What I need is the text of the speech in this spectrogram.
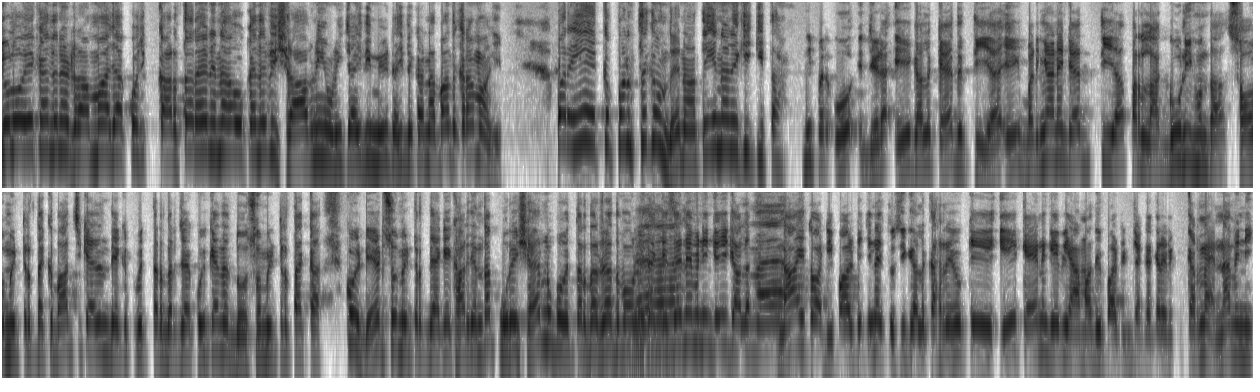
ਚਲੋ ਇਹ ਕਹਿੰਦੇ ਨੇ ਡਰਾਮਾ ਜਾਂ ਕੁਝ ਕਰਤਾ ਰਹੇ ਨੇ ਨਾ ਉਹ ਕਹਿੰਦੇ ਵੀ ਸ਼ਰਾਬ ਨਹੀਂ ਹੋਣੀ ਚਾਹੀਦੀ ਮੀਟ ਅਸੀਂ ਦੁਕਾਨਾਂ ਬੰਦ ਕਰਾਵਾਂਗੇ। ਪਰ ਇਹ ਇੱਕ ਪੰਥਕ ਹੁੰਦੇ ਨਾ ਤੇ ਇਹਨਾਂ ਨੇ ਕੀ ਕੀਤਾ? ਨਹੀਂ ਪਰ ਉਹ ਜਿਹੜਾ ਇਹ ਗੱਲ ਕਹਿ ਦਿੱਤੀ ਆ ਇਹ ਬੜੀਆਂ ਨੇ ਕਹਿ ਦਿੱਤੀ ਆ ਪਰ ਲਾਗੂ ਨਹੀਂ ਹੁੰਦਾ। 100 ਮੀਟਰ ਤੱਕ ਬਾਅਦ ਚ ਕਹਿ ਦਿੰਦੇ ਆ ਕਿ ਪਵਿੱਤਰ ਦਰਜਾ ਕੋਈ ਕਹਿੰਦਾ 200 ਮੀਟਰ ਤੱਕ ਆ, ਕੋਈ 150 ਮੀਟਰ ਤੇ ਆ ਕੇ ਖੜ ਜਾਂਦਾ ਪੂਰੇ ਸ਼ਹਿਰ ਨੂੰ ਪਵਿੱਤਰ ਦਰਜਾ ਦਿਵਾਉਣ ਲਈ ਤਾਂ ਕਿਸੇ ਨੇ ਵੀ ਨਹੀਂ ਕਹੀ ਗੱਲ। ਨਾ ਹੀ ਤੁਹਾਡੀ ਪਾਰਟੀ ਚ ਨਾ ਤੁਸੀਂ ਗੱਲ ਕਰ ਰਹੇ ਹੋ ਕਿ ਇਹ ਕਹਿਣਗੇ ਵੀ ਆਮ ਆਦਮੀ ਪਾਰਟੀ ਨੂੰ ਚੰਗਾ ਕਰੇ- ਕਰਨਾ ਇੰਨਾ ਵੀ ਨਹੀਂ।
